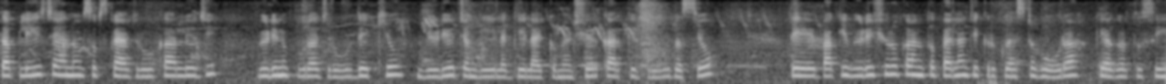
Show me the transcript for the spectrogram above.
ਤਾਂ ਪਲੀਜ਼ ਚੈਨਲ ਨੂੰ ਸਬਸਕ੍ਰਾਈਬ ਜ਼ਰੂਰ ਕਰ ਲਿਓ ਜੀ। ਵੀਡੀਓ ਨੂੰ ਪੂਰਾ ਜ਼ਰੂਰ ਦੇਖਿਓ। ਵੀਡੀਓ ਚੰਗੀ ਲੱਗੇ ਲਾਈਕ ਕਮੈਂਟ ਸ਼ੇਅਰ ਕਰਕੇ ਜ਼ਰੂਰ ਦੱਸਿਓ। ਤੇ ਬਾਕੀ ਵੀਡੀਓ ਸ਼ੁਰੂ ਕਰਨ ਤੋਂ ਪਹਿਲਾਂ ਜੀ ਇੱਕ ਰਿਕੁਐਸਟ ਹੋਰ ਆ ਕਿ ਅਗਰ ਤੁਸੀਂ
